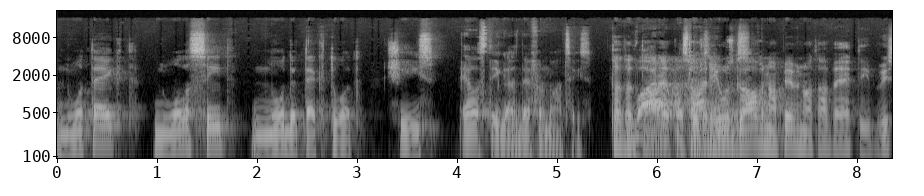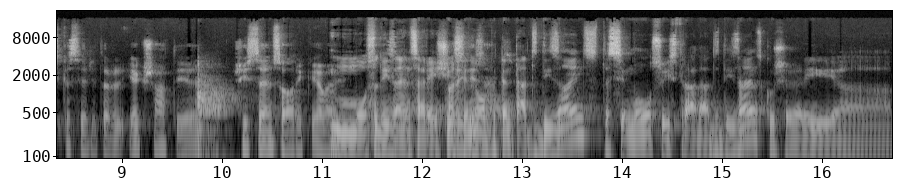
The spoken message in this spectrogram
noteikt, nolasīt, nodetektot šīs elastīgās deformācijas. Tātad tā, ir- Vairākos tā ir jūsu galvenā pievienotā vērtība. Viss, kas ir iekšā, tie, šī sensorika. Vai- Mūsu dizains arī. Šis Arī ir nopatentēts dizains. Tas ir mūsu izstrādāts dizains, kurš ir arī uh,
